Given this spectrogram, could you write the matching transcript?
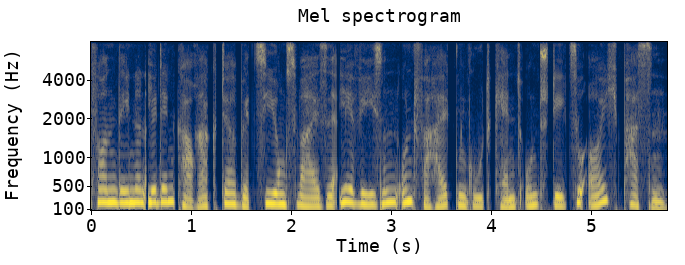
von denen ihr den Charakter bzw. ihr Wesen und Verhalten gut kennt und die zu euch passen.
